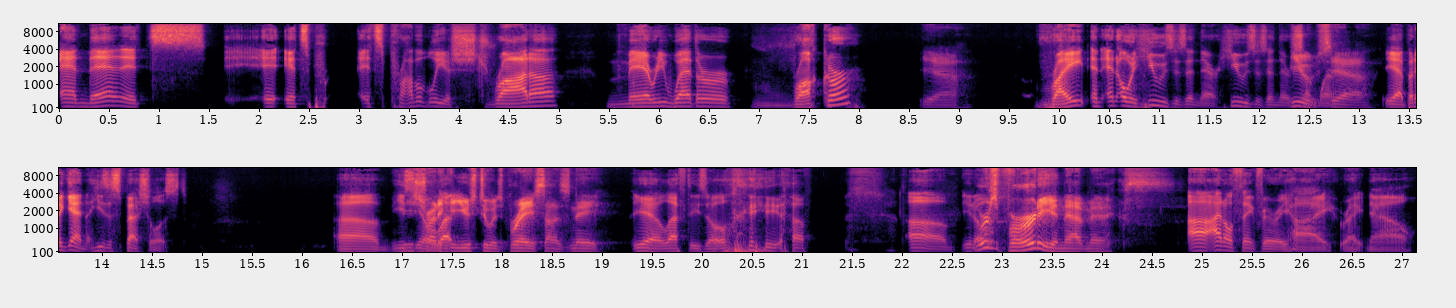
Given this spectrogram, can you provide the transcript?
and then it's it, it's it's probably Estrada, Merryweather, Rucker. Yeah. Right. And and oh, Hughes is in there. Hughes is in there Hughes, somewhere. Yeah. Yeah. But again, he's a specialist. Um, he's, he's you know, trying to get used to his brace on his knee. Yeah, lefties only. um, you know, where's Burdi in that mix? Uh, I don't think very high right now.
